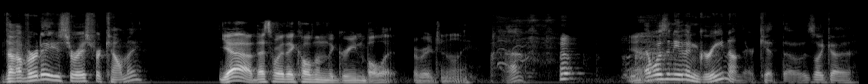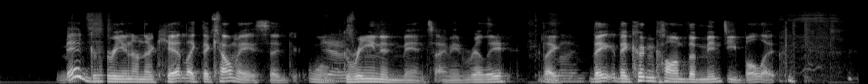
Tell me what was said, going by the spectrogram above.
Valverde used to race for Kelme. Yeah, that's why they called him the Green Bullet originally. Ah. Yeah. That wasn't even green on their kit though. It was like a They had green on their kit, like the Kelme said. Well, Yeah, green and mint. I mean, really? Like lime. they they couldn't call him the minty bullet.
